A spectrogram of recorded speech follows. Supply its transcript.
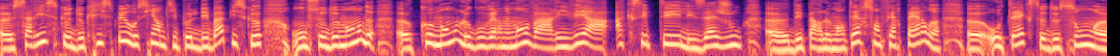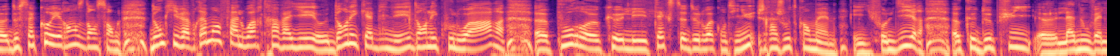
euh, ça risque de crisper aussi un petit peu le débat puisque on se demande euh, comment le gouvernement va arriver à accepter les ajouts euh, des parlementaires sans faire perdre au texte de son de sa cohérence d'ensemble. Donc il va vraiment falloir travailler dans les cabinets, dans les couloirs pour que les textes de loi continuent. Je rajoute quand même et il faut le dire que depuis la nouvelle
